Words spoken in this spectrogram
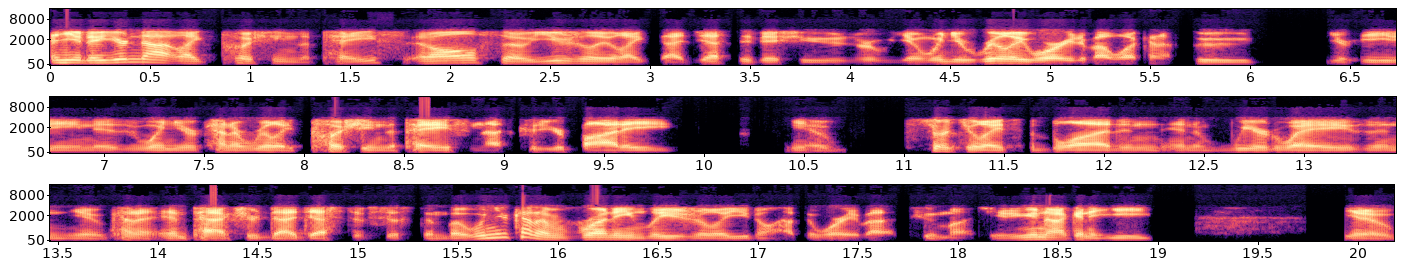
and you know you're not like pushing the pace at all. So usually like digestive issues or you know when you're really worried about what kind of food you're eating is when you're kind of really pushing the pace, and that's because your body, you know, circulates the blood in, in weird ways and you know kind of impacts your digestive system. But when you're kind of running leisurely, you don't have to worry about it too much. You're not going to eat, you know,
